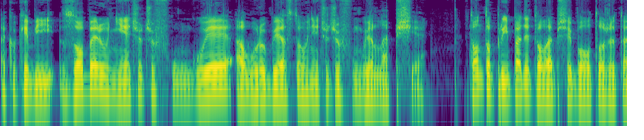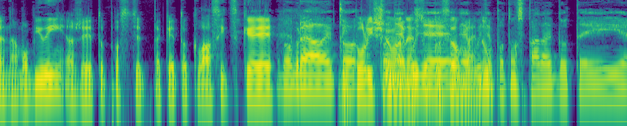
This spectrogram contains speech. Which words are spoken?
ako keby zoberú niečo, čo funguje a urobia z toho niečo, čo funguje lepšie v tomto prípade to lepšie bolo to, že to je na mobily a že je to proste takéto klasické Dobre, ale to, to nebude, nebude potom spadať do tej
